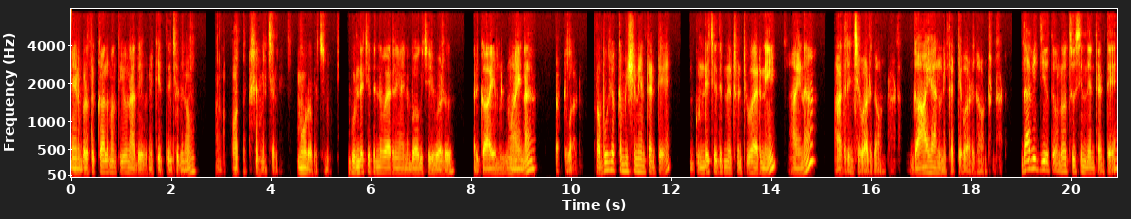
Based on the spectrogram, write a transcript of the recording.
నేను బ్రతుకాలమంతయు నా దేవుని కీర్తించదును. క్షమించండి. మూడో వచ్చిన గుండె చెదిరిన వారిని ఆయన బాగు చేయవాడు మరి గాయములను ఆయన పట్టువాడు. ప్రభు యొక్క మిషన్ ఏంటంటే గుండె చెదిరినటువంటి వారిని ఆయన ఆదరించేవాడుగా ఉన్నాడు గాయాలని కట్టేవాడుగా ఉంటున్నాడు. దావీ జీవితంలో చూసింది ఏంటంటే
